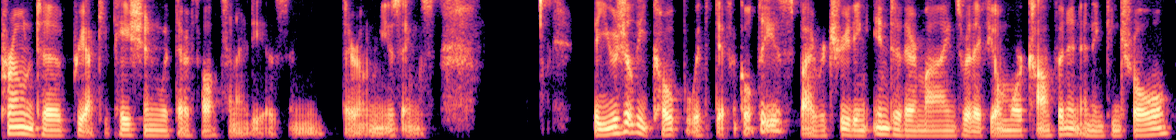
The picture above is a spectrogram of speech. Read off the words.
prone to preoccupation with their thoughts and ideas and their own musings. They usually cope with difficulties by retreating into their minds where they feel more confident and in control,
